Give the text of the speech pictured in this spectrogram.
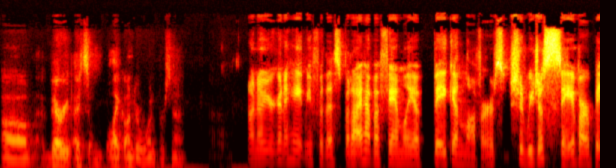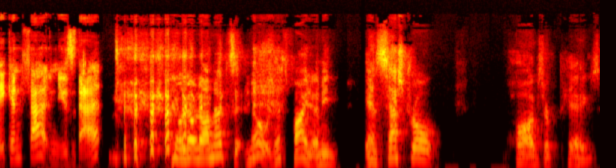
Um, very, it's like under one percent. I know you're going to hate me for this, but I have a family of bacon lovers. Should we just save our bacon fat and use that? no, no, no. I'm not. No, that's fine. I mean, ancestral hogs or pigs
